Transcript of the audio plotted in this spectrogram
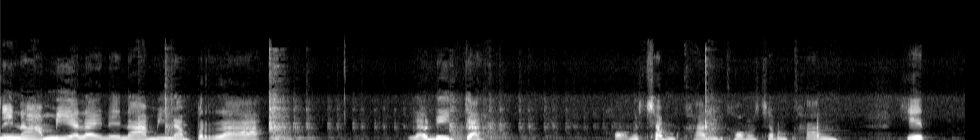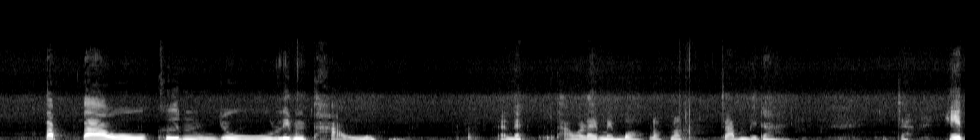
ในน้ำมีอะไรในน้ำมีน้ำปลาแล้วดีจ้ะ ของสำคัญของสำคัญ เห็ดตับเตาขึ้นอยู่ริมเถา อันเนี้ยเถาอะไรไม่บอกหรอกเนาะจำไม่ได้จ้ะเห็ด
